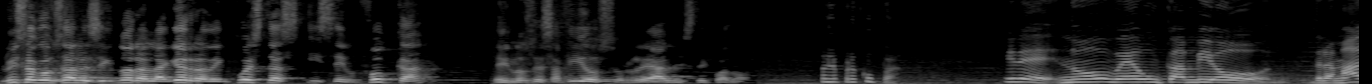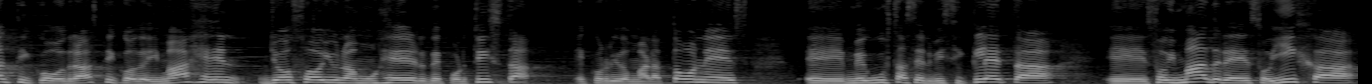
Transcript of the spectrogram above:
Luisa González ignora la guerra de encuestas y se enfoca en los desafíos reales de Ecuador. ¿No le preocupa? Mire, no veo un cambio dramático o drástico de imagen. Yo soy una mujer deportista, he corrido maratones, eh, me gusta hacer bicicleta, eh, soy madre, soy hija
